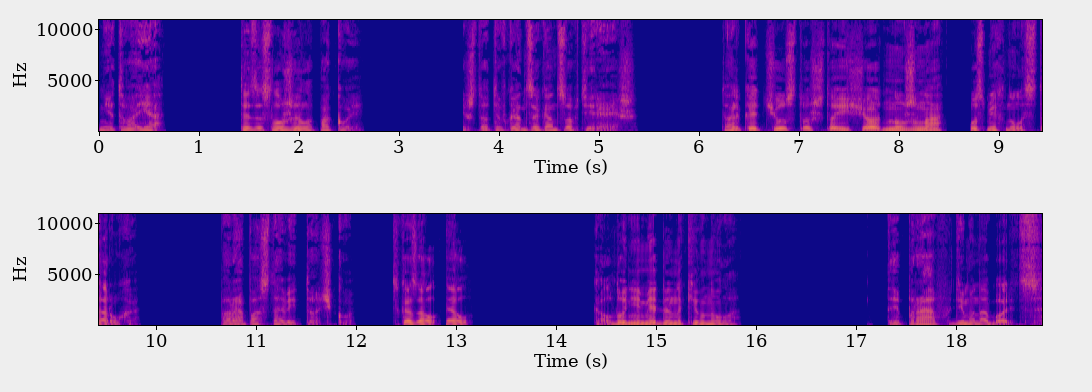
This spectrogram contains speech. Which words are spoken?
Не твоя. Ты заслужила покой. И что ты в конце концов теряешь? Только чувство, что еще нужна, — усмехнулась старуха. — Пора поставить точку, — сказал Эл. Колдунья медленно кивнула. — Ты прав, демоноборец.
